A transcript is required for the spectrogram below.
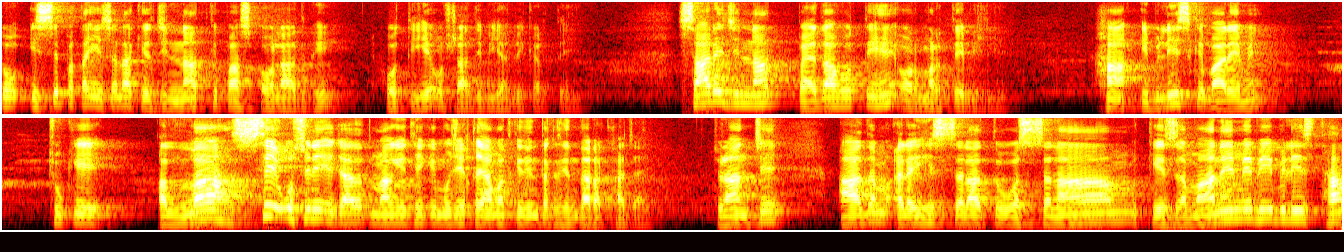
तो इससे पता ये चला कि जिन्नात के पास औलाद भी होती है और शादी ब्याह भी करते हैं। सारे जिन्नात पैदा होते हैं और मरते भी हैं। हाँ इबलीस के बारे में, चूँकि अल्लाह से उसने इजाज़त मांगी थी कि मुझे क़यामत के दिन तक ज़िंदा रखा जाए, चुनानचे आदम अलैहिस्सलाम के ज़माने में भी इबलीस था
